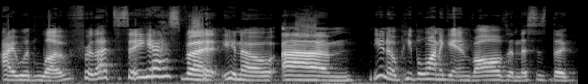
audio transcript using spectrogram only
i would love for that to say yes but you know um, you know people want to get involved and this is the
